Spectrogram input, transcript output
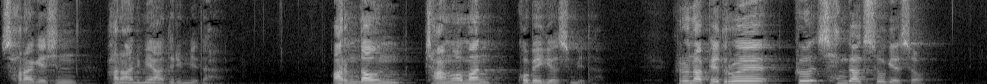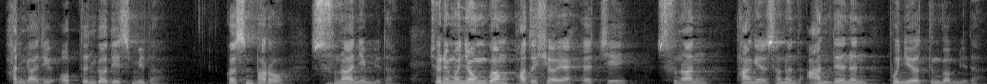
살아계신 하나님의 아들입니다. 아름다운 장엄한 고백이었습니다. 그러나 베드로의 그 생각 속에서 한 가지 없던 것이 있습니다. 그것은 바로 순환입니다. 주님은 영광 받으셔야 했지 순환 당해서는 안 되는 분이었던 겁니다.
